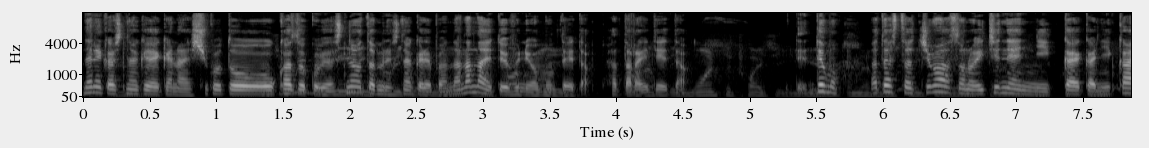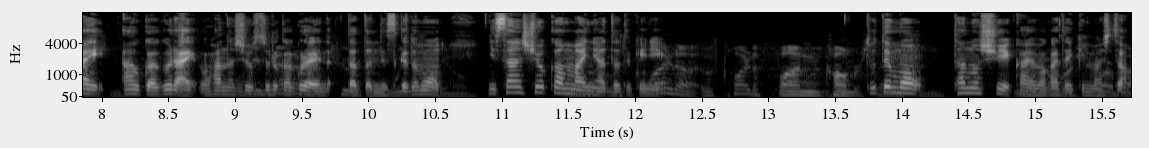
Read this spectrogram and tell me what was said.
何かしなきゃいけない仕事を家族を養うためにしなければならないというふうに思っていた。働いていた。でも私たちはその1年に1回か2回会うかぐらいお話をするかぐらいだったんですけども23週間前に会った時にとても楽しい会話ができました。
